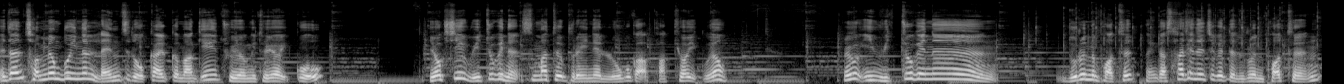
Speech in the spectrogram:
일단 전면부 있는 렌즈도 깔끔하게 조형이 되어 있고 역시 위쪽에는 스마트 브레인의 로고가 박혀 있고요. 그리고 이 위쪽에는 누르는 버튼, 그러니까 사진을 찍을 때 누르는 버튼.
